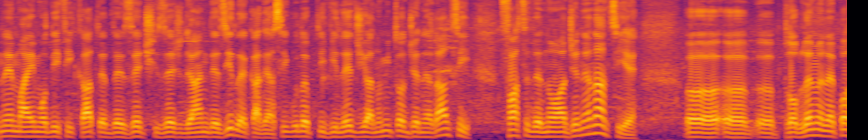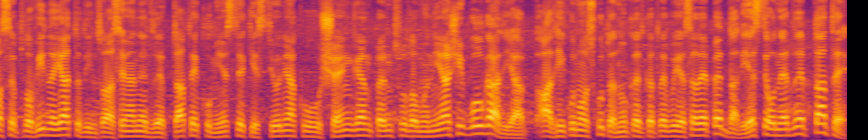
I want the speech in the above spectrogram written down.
nemai modificate de zeci și zeci de ani de zile, care asigură privilegii anumitor generații față de noua generație. Uh, uh, uh, problemele pot să provină, iată, dintr-o asemenea nedreptate, cum este chestiunea cu Schengen pentru România și Bulgaria. Arhicunoscută, nu cred că trebuie să repet, dar este o nedreptate.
